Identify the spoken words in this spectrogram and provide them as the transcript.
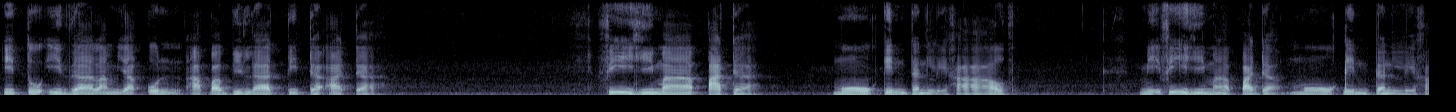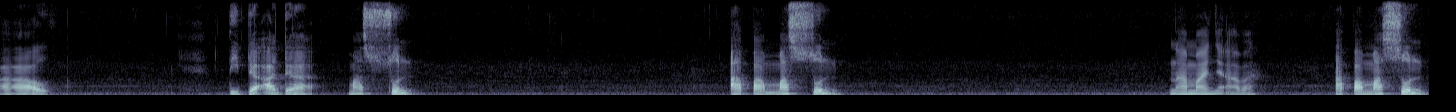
Itu idalam yakun apabila tidak ada. Fihima pada mungkin dan lihal mi fihima pada mungkin dan lihal tidak ada masun. Apa masun namanya apa? Apa masun?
